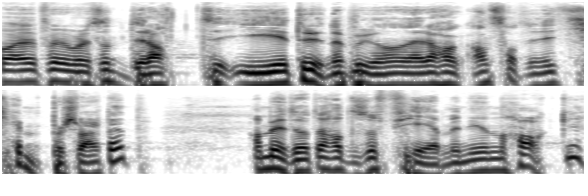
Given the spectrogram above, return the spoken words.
var for jeg ble sånn dratt i trynet av der. Han satte inn et kjempesvært et. Han mente jo at jeg hadde så feminin hake.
